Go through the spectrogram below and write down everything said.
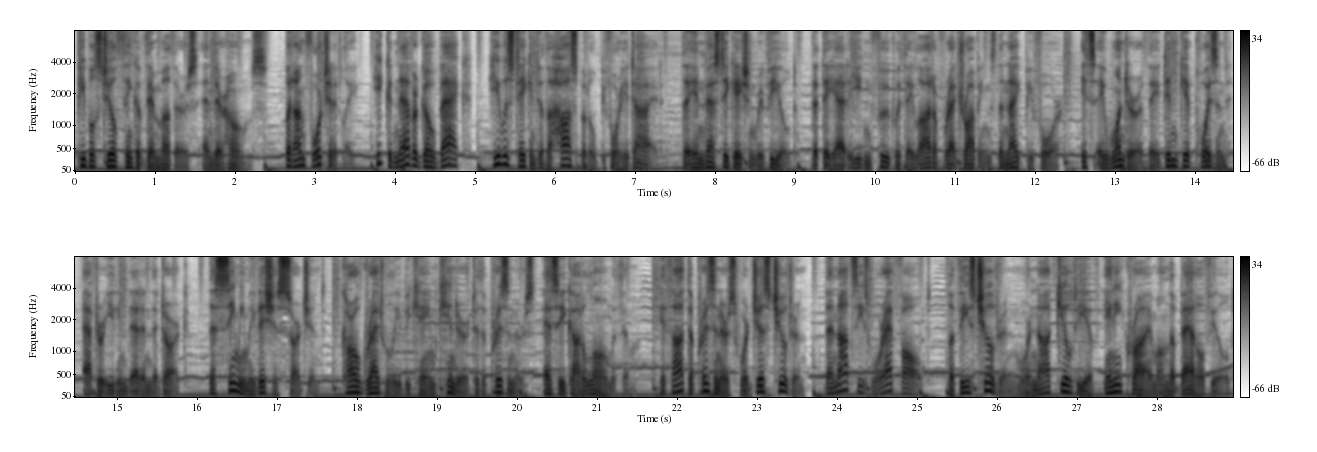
people still think of their mothers and their homes. But unfortunately, he could never go back. He was taken to the hospital before he died. The investigation revealed that they had eaten food with a lot of red droppings the night before. It's a wonder they didn't get poisoned after eating that in the dark. The seemingly vicious sergeant, Carl gradually became kinder to the prisoners as he got along with them. He thought the prisoners were just children. The Nazis were at fault, but these children were not guilty of any crime on the battlefield.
